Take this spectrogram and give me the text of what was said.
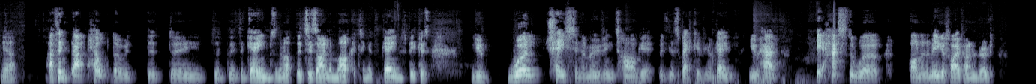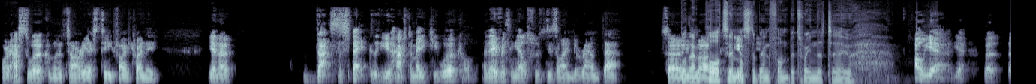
Yeah. I think that helped though with the the, the, the, games and the, the design and marketing of the games because you weren't chasing a moving target with the spec of your game. You had it has to work on an Amiga 500 or it has to work on an Atari ST 520. You know, that's the spec that you have to make it work on, and everything else was designed around that. So, But then um, porting you- must have been fun between the two. Oh yeah, yeah. But uh,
